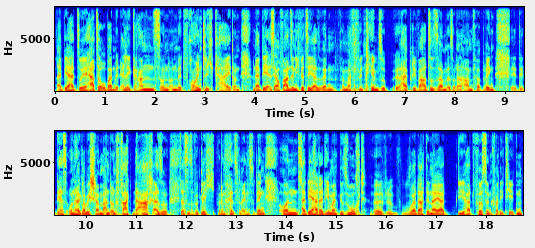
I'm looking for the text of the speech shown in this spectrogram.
Albert hat so ihr Herz erobert mit Eleganz und, und mit Freundlichkeit und, und Albert ist ja auch wahnsinnig witzig. Also wenn, wenn man mit dem so äh, halb privat zusammen ist oder einen Abend verbringt, der ist unglaublich charmant und fragt nach. Also das ist wirklich, würde man jetzt vielleicht nicht so denken. Und Albert hat halt jemand gesucht, äh, wo er dachte, naja, die hat Fürstin-Qualitäten,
